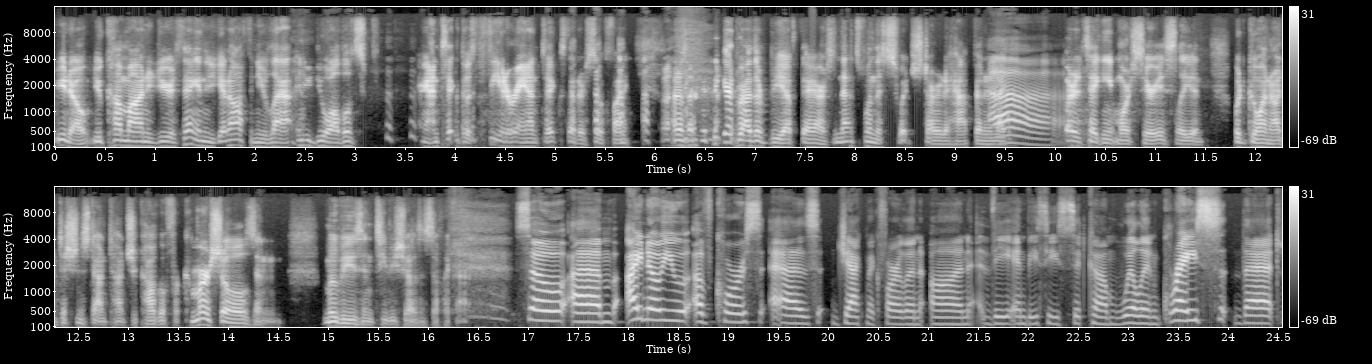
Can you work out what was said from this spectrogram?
you know, you come on, you do your thing, and you get off and you laugh and you do all those antics, those theater antics that are so funny. And I was like, I think I'd rather be up there. And that's when the switch started to happen. And Ah. I started taking it more seriously and would go on auditions downtown Chicago for commercials and movies and TV shows and stuff like that. So um, I know you, of course, as Jack McFarland on the NBC sitcom Will and Grace that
